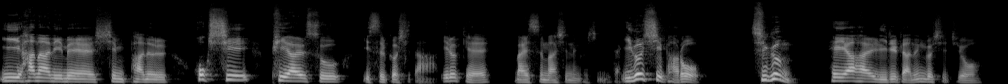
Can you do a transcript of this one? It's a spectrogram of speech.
이 하나님의 심판을 혹시 피할 수 있을 것이다. 이렇게 말씀하시는 것입니다. 이것이 바로 지금 해야 할 일이라는 것이죠.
